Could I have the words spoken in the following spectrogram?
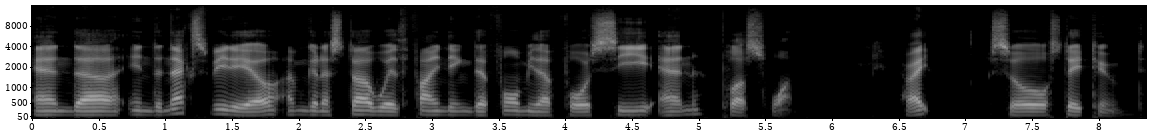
And uh, in the next video, I'm going to start with finding the formula for Cn plus 1. Alright, so stay tuned.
